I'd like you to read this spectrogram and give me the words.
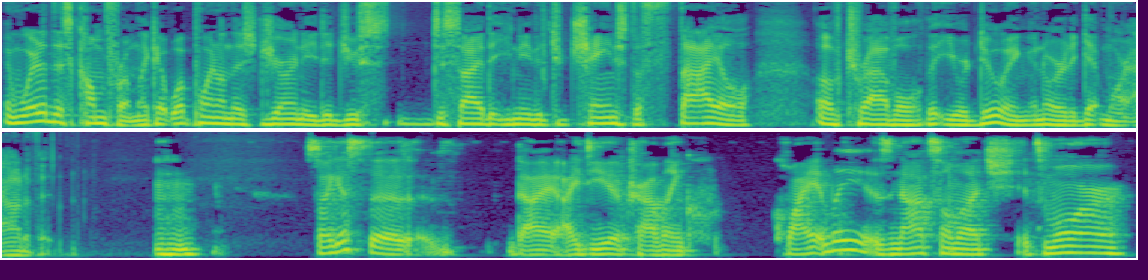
and where did this come from? Like, at what point on this journey did you s- decide that you needed to change the style of travel that you were doing in order to get more out of it? Mm-hmm. So I guess the the idea of traveling qu- quietly is not so much, it's more,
